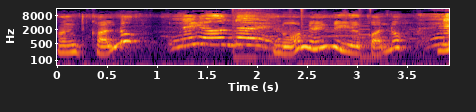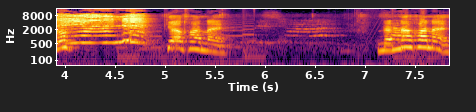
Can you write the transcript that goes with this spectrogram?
हाँ खा लो। नो नहीं नहीं ये खा लो। लो क्या खाना है? नन्ना खाना है?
